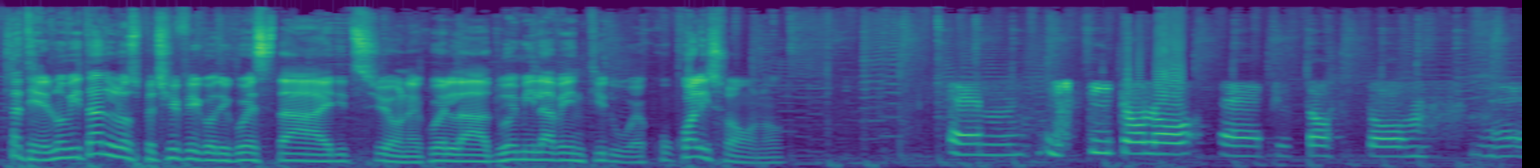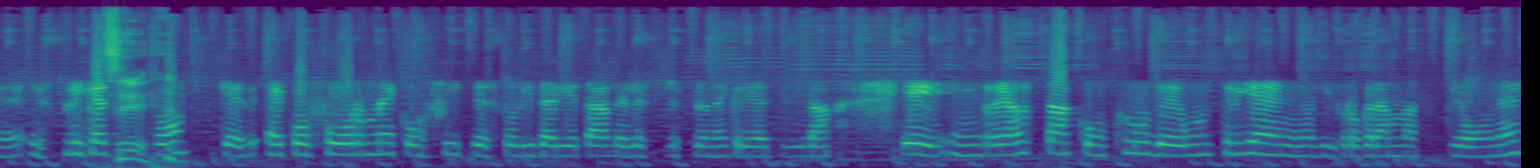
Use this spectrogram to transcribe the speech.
Senti, le novità nello specifico di questa edizione, quella 2022, qu- quali sono? Ehm, il titolo è piuttosto eh, esplicativo, che è Ecoforme, conflitti e solidarietà dell'espressione creativa e in realtà conclude un triennio di programmazione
